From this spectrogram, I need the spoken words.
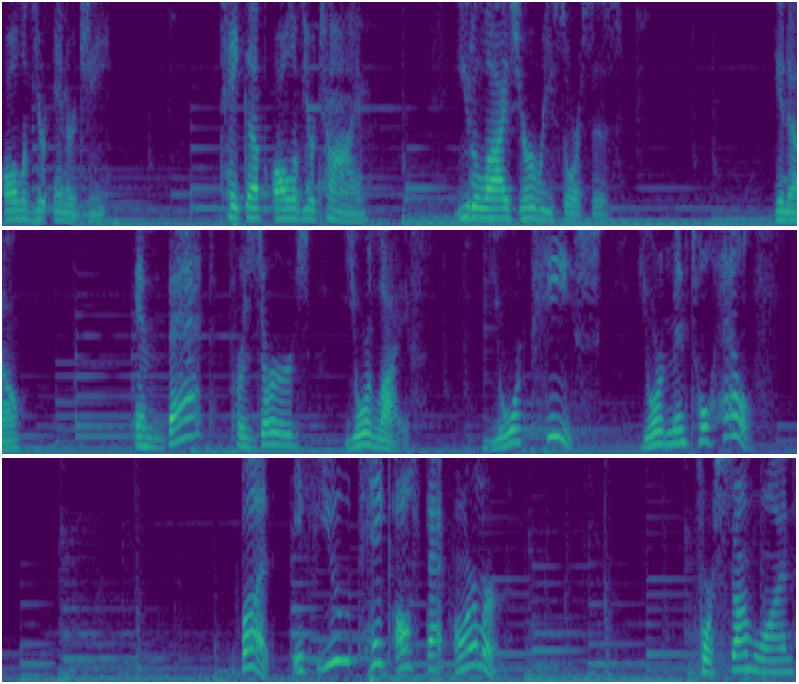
all of your energy, take up all of your time, utilize your resources, you know, and that preserves your life, your peace, your mental health. But if you take off that armor for someone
